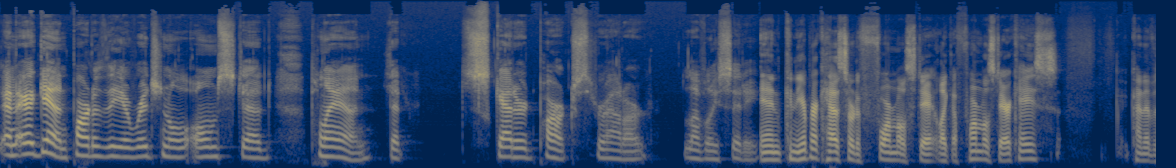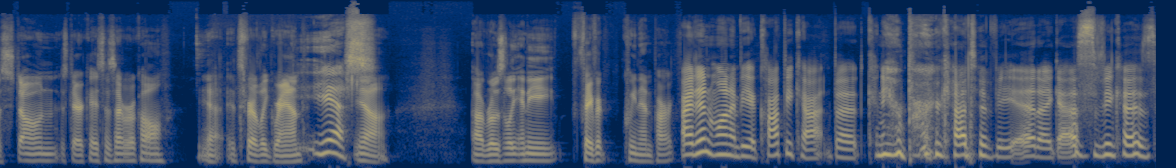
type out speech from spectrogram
And again, part of the original Olmsted plan that scattered parks throughout our lovely city. And Kinnear Park has sort of formal stair, like a formal staircase, kind of a stone staircase, as I recall. Yeah, it's fairly grand. Yes. Yeah. Uh, Rosalie, any favorite Queen Anne Park? I didn't want to be a copycat, but Kinnear Park had to be it, I guess, because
